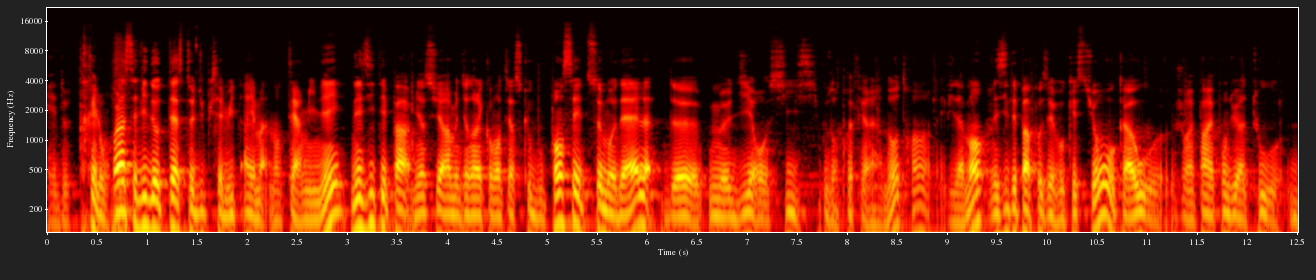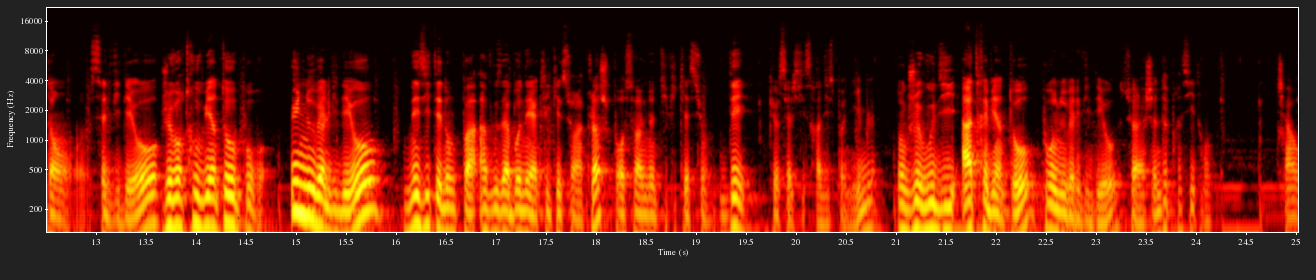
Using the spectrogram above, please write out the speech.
et de très long. Voilà, cette vidéo de test du Pixel 8a est maintenant terminée. N'hésitez pas, bien sûr, à me dire dans les commentaires ce que vous pensez de ce modèle, de me dire aussi si vous en préférez un autre, hein, évidemment. N'hésitez pas à poser vos questions au cas où euh, j'aurais pas répondu à tout dans cette vidéo. Je vous retrouve bientôt pour une nouvelle vidéo. N'hésitez donc pas à vous abonner et à cliquer sur la cloche pour recevoir une notification dès que celle-ci sera disponible. Donc je vous dis à très bientôt pour une nouvelle vidéo sur la chaîne de Presse Ciao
